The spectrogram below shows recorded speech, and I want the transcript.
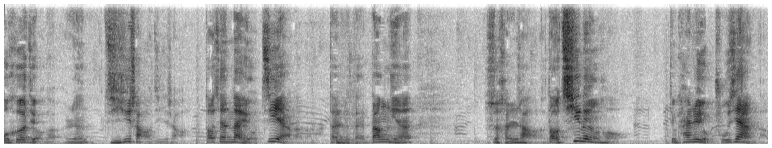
不喝酒的人极少极少，到现在有戒了的，但是在当年是很少的。到七零后就开始有出现的了，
